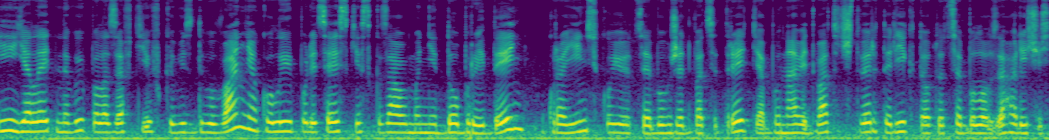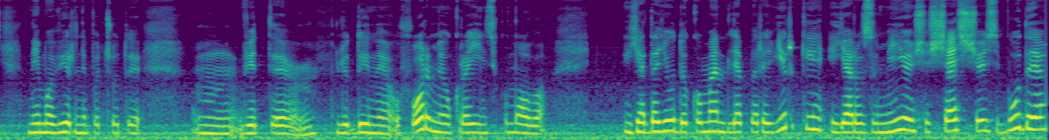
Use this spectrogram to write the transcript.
І я ледь не випала з автівки від здивування, коли поліцейський сказав мені добрий день українською. Це був вже 23 або навіть 24 рік. Тобто це було взагалі щось неймовірне почути від е, людини у формі українську мову. Я даю документ для перевірки, і я розумію, що ще щось буде,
